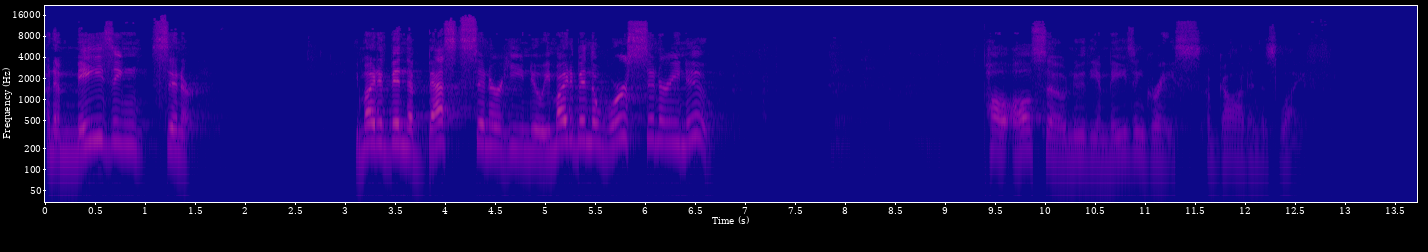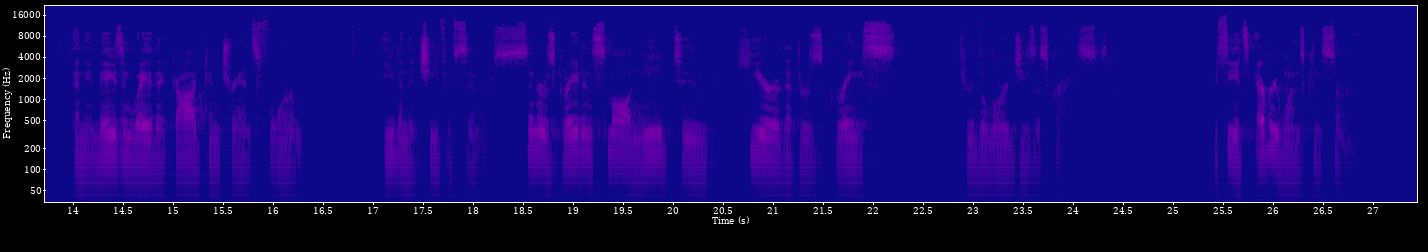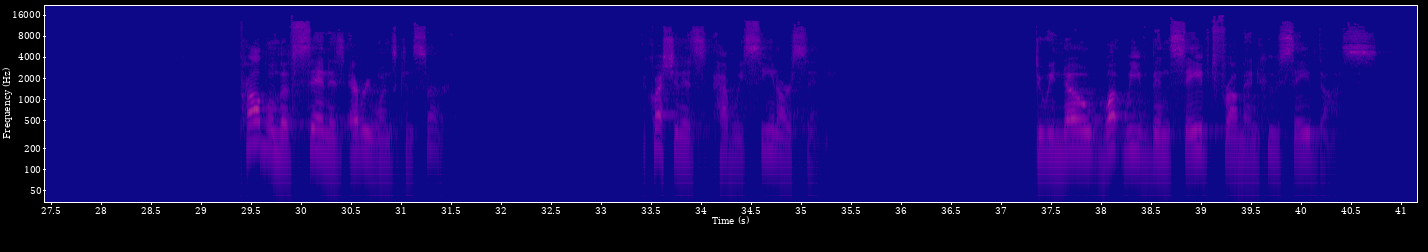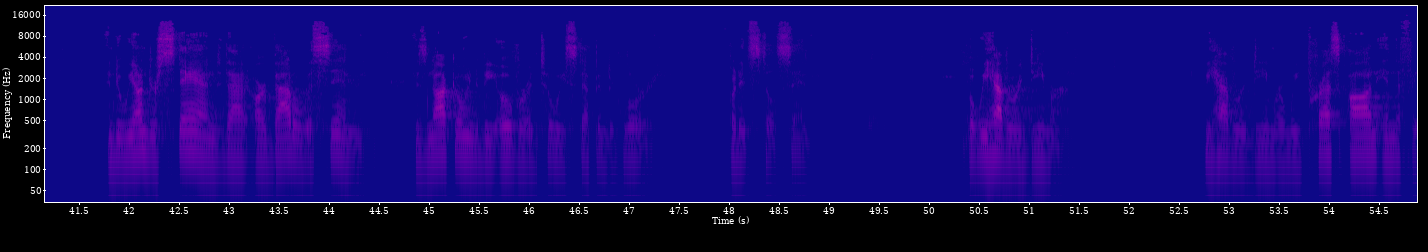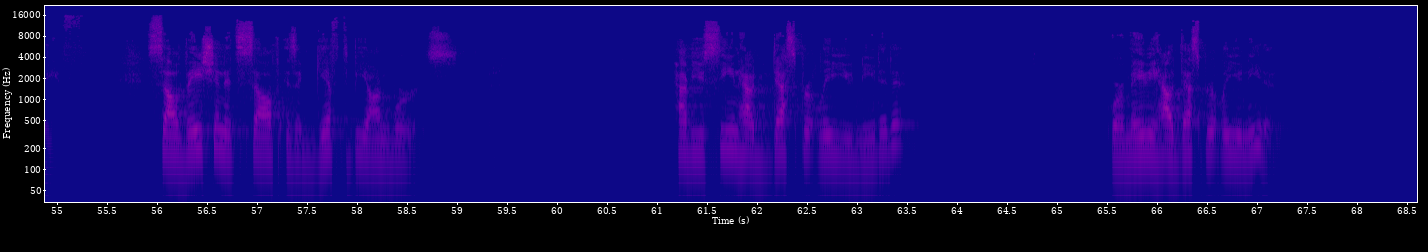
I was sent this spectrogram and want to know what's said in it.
an amazing sinner. He might have been the best sinner he knew. He might have been the worst sinner he knew. Paul also knew the amazing grace of God in his life and the amazing way that God can transform even the chief of sinners. Sinners, great and small, need to hear that there's grace through the Lord Jesus Christ. You see, it's everyone's concern. The problem of sin is everyone's concern. The question is have we seen our sin? Do we know what we've been saved from and who saved us? And do we understand that our battle with sin is not going to be over until we step into glory, but it's still sin? But we have a Redeemer. We have a Redeemer. We press on in the faith. Salvation itself is a gift beyond words. Have you seen how desperately you needed it? Or maybe how desperately you need it?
